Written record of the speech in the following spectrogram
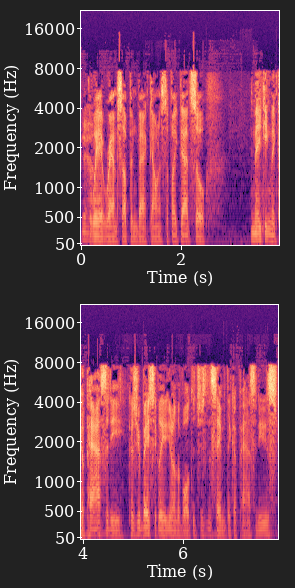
yeah. The way it ramps up and back down and stuff like that. So making the capacity because you're basically you know the voltage is the same, but the capacity is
